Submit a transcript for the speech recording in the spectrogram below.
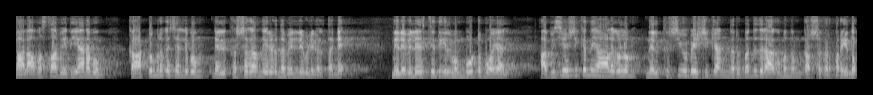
കാലാവസ്ഥാ വ്യതിയാനവും കാട്ടുമൃഗശല്യവും നെൽകർഷകർ നേരിടുന്ന വെല്ലുവിളികൾ തന്നെ. നിലവിലെ സ്ഥിതിയിൽ മുമ്പോട്ട് പോയാൽ അവശേഷിക്കുന്ന ആളുകളും നെൽകൃഷി ഉപേക്ഷിക്കാൻ നിർബന്ധിതരാകുമെന്നും കർഷകർ പറയുന്നു.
